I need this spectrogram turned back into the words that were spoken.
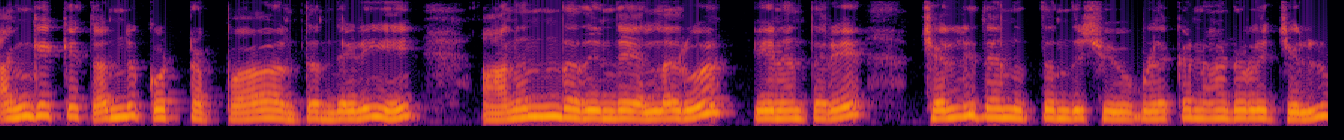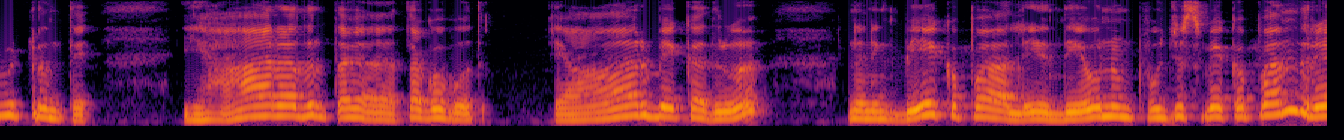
ಅಂಗಕ್ಕೆ ತಂದು ಕೊಟ್ಟಪ್ಪ ಅಂತಂದೇಳಿ ಆನಂದದಿಂದ ಎಲ್ಲರೂ ಏನಂತಾರೆ, ಚೆಲ್ಲಿದನು ತಂದು ಶಿವ ಬೆಳಕ ನಾಡೋಳೆ ಚೆಲ್ಲಿಬಿಟ್ರಂತೆ. ಯಾರಾದರೂ ತ, ತಗೋಬೋದು. ಯಾರು ಬೇಕಾದರೂ, ನನಗೆ ಬೇಕಪ್ಪ, ಅಲ್ಲಿ ದೇವ್ರನ್ನ ಪೂಜಿಸ್ಬೇಕಪ್ಪ ಅಂದರೆ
